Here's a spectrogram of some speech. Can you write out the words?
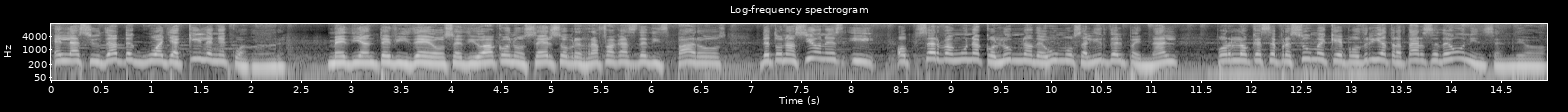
en la ciudad de Guayaquil, en Ecuador. Mediante video se dio a conocer sobre ráfagas de disparos, detonaciones y observan una columna de humo salir del penal, por lo que se presume que podría tratarse de un incendio.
